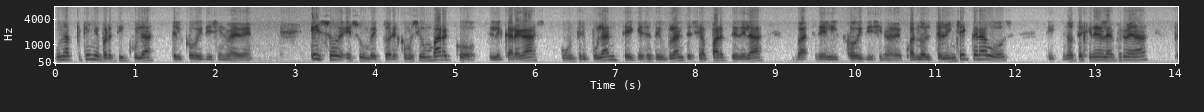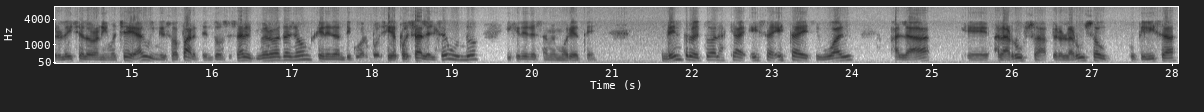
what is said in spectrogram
una pequeña partícula del COVID-19. Eso es un vector, es como si a un barco le cargas un tripulante, que ese tripulante sea parte de la del COVID-19. Cuando te lo inyectan a vos, no te genera la enfermedad, pero le dice al organismo, che, algo ingresó aparte. Entonces sale el primer batallón, genera anticuerpos, y después sale el segundo y genera esa memoria T. Dentro de todas las que hay, esa, esta es igual a la, eh, a la rusa, pero la rusa utiliza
